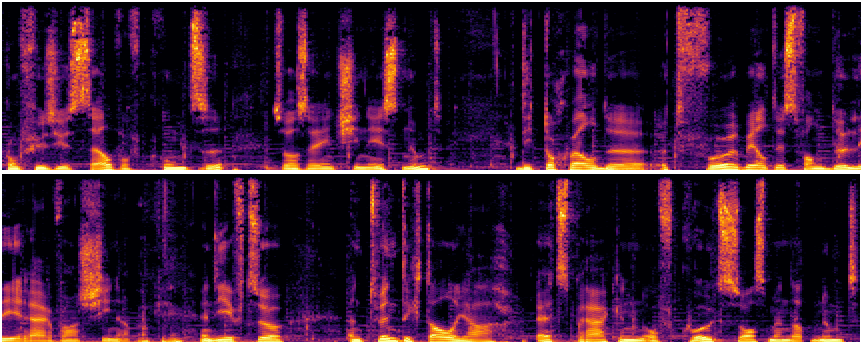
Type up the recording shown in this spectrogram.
Confucius zelf, of Kunzi, zoals hij in het Chinees noemt, die toch wel de, het voorbeeld is van de leraar van China. Okay. En die heeft zo een twintigtal ja, uitspraken of quotes, zoals men dat noemt,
